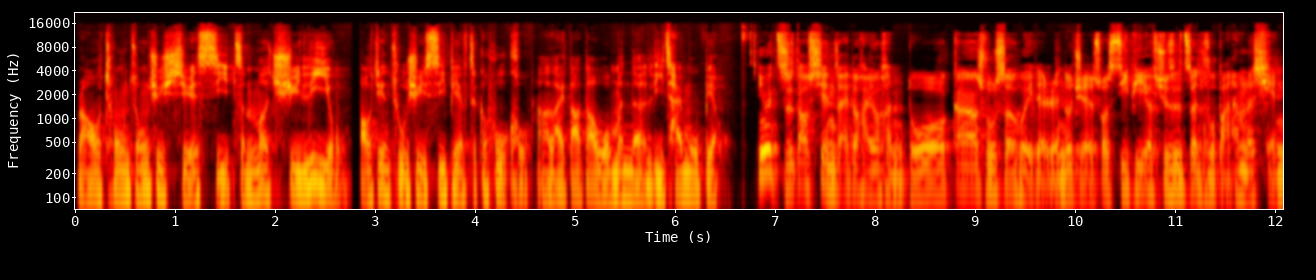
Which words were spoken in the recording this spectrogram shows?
然后从中去学习怎么去利用保健储蓄 CPF 这个户口啊，来达到我们的理财目标。因为直到现在都还有很多刚刚出社会的人都觉得说 CPF 就是政府把他们的钱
